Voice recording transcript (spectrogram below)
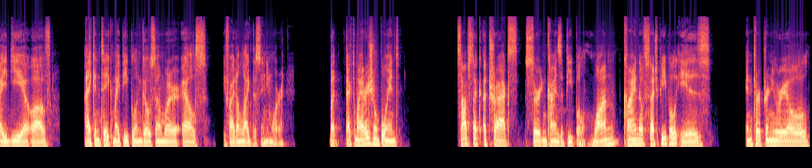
idea of I can take my people and go somewhere else if I don't like this anymore. But back to my original point, Substack attracts certain kinds of people. One kind of such people is entrepreneurial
